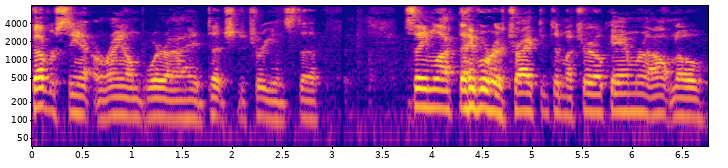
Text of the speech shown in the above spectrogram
cover scent around where I had touched the tree and stuff. Seemed like they were attracted to my trail camera. I don't know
